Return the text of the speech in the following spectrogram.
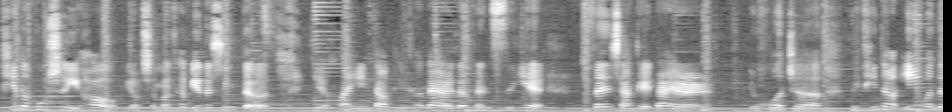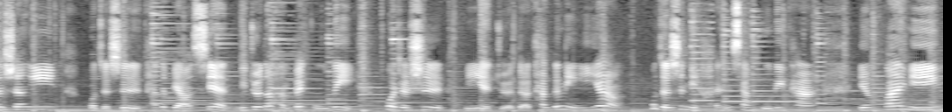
听了故事以后有什么特别的心得，也欢迎到品客戴尔的粉丝页分享给戴尔。又或者你听到伊文的声音，或者是他的表现，你觉得很被鼓励，或者是你也觉得他跟你一样，或者是你很想鼓励他，也欢迎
